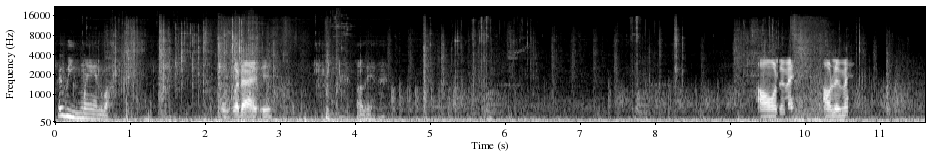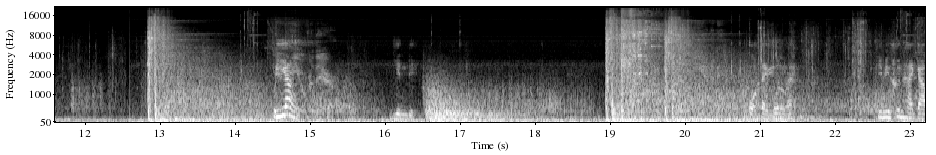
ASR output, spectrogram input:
ไอ้วิงแมนว่ะ ผมก็ได้พี่ เอาเลย เอาเลยไหมเอาเลยไหม เปี้ยง Enemy over there. เย็นดิเกาะแตกตัวหนึ่งนะพี่พี่ขึ้นไฮเกา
